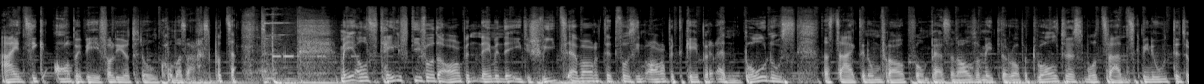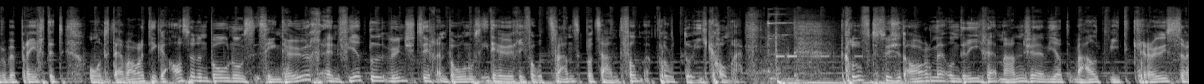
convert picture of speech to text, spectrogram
Einzig ABB verliert 0,6 Prozent. Mehr als die Hälfte der Arbeitnehmenden in der Schweiz erwartet von seinem Arbeitgeber einen Bonus. Das zeigt eine Umfrage vom Personalvermittler Robert Walters, der 20 Minuten darüber berichtet. Und die Erwartungen an so einen Bonus sind hoch. Ein Viertel wünscht sich einen Bonus in der Höhe von 20 Prozent vom Bruttoeinkommen. Die Kluft zwischen armen und reichen Menschen wird weltweit grösser.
